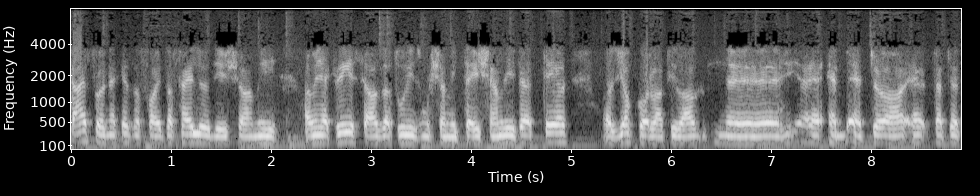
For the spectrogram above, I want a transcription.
Tájföldnek ez a fajta fejlődése, ami, aminek része az a turizmus, amit te is említettél, az gyakorlatilag ettől a, e, tehát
